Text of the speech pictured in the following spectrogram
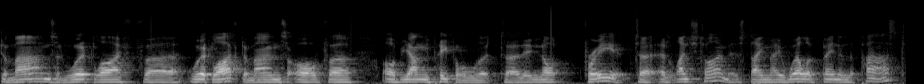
demands and work life uh, work life demands of uh, of young people that uh, they're not free at, at lunchtime as they may well have been in the past.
